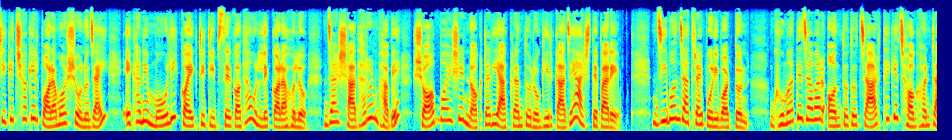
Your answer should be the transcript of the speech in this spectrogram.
চিকিৎসকের পরামর্শ অনুযায়ী এখানে মৌলিক কয়েকটি টিপসের কথা উল্লেখ করা হল, যা সাধারণভাবে সব বয়সের নকটারি আক্রান্ত রোগীর কাজে আসতে পারে। জীবনযাত্রায় পরিবর্তন, ঘুমাতে যাওয়ার অন্তত চার থেকে ছ ঘণ্টা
